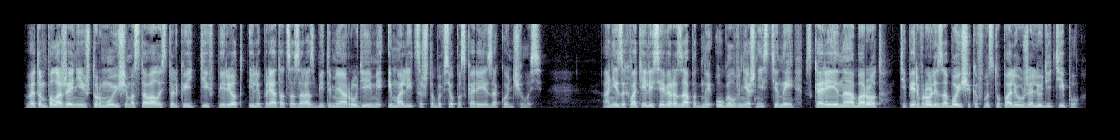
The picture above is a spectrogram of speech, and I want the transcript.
В этом положении штурмующим оставалось только идти вперед или прятаться за разбитыми орудиями и молиться, чтобы все поскорее закончилось. Они захватили северо-западный угол внешней стены, скорее наоборот. Теперь в роли забойщиков выступали уже люди типу —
